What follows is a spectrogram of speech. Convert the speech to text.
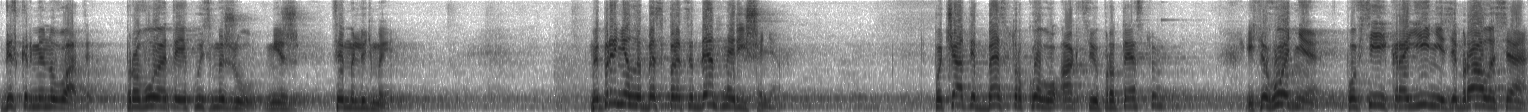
дискримінувати, проводити якусь межу між цими людьми. Ми прийняли безпрецедентне рішення почати безстрокову акцію протесту. І сьогодні по всій країні зібралося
